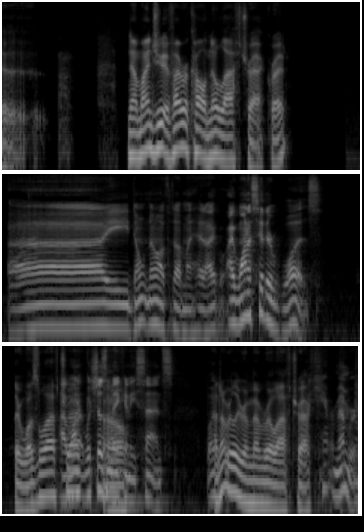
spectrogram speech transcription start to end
Uh, now, mind you, if I recall, no laugh track, right? I don't know off the top of my head. I I want to say there was. There was a laugh track, want, which doesn't Oh. make any sense. I don't really remember a laugh track. I can't remember.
